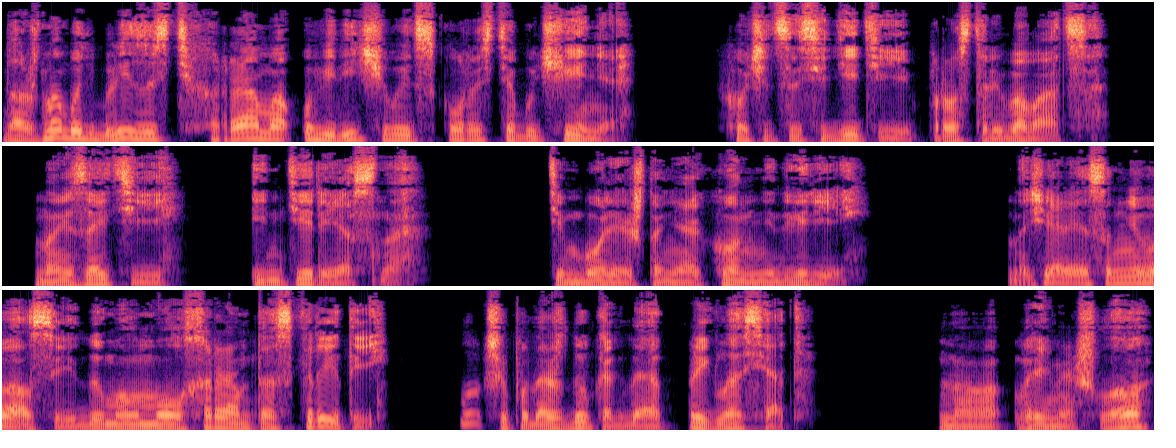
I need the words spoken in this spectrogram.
Должно быть, близость храма увеличивает скорость обучения. Хочется сидеть и просто любоваться. Но и зайти интересно. Тем более, что ни окон, ни дверей. Вначале я сомневался и думал, мол, храм-то скрытый. Лучше подожду, когда пригласят. Но время шло,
